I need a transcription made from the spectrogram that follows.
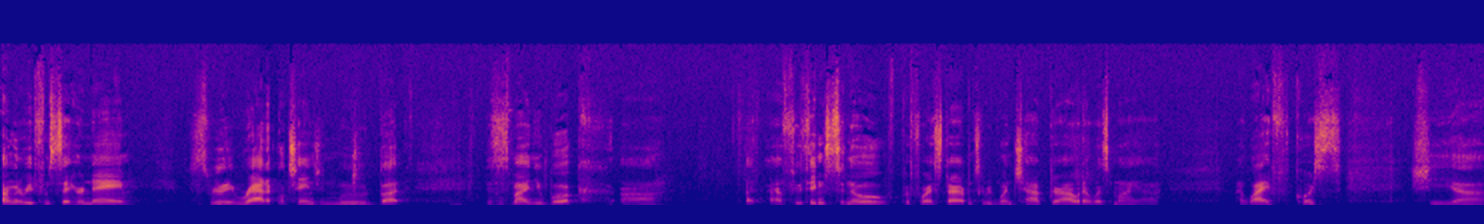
I'm going to read from Say Her Name. It's really a radical change in mood, but this is my new book. Uh, a, a, few things to know before I start. I'm just going to read one chapter out. I was my, uh, my wife, of course. She uh,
